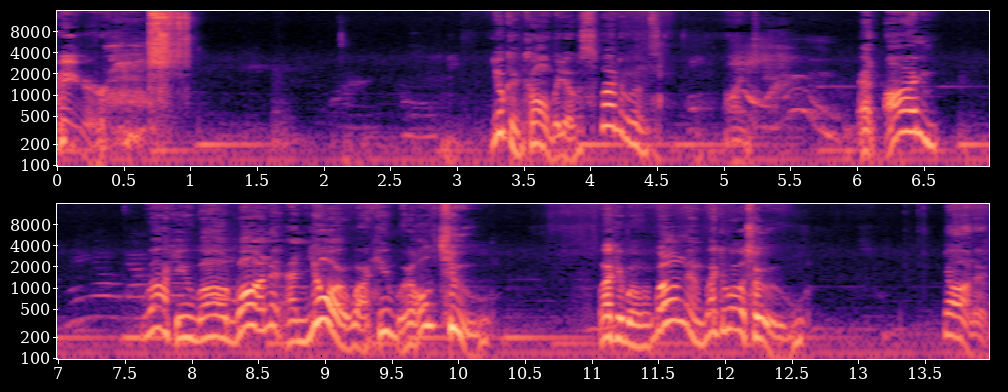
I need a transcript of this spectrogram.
Here. You can call me a Spider-Man. And I'm Wacky World 1 and you're Wacky World 2. Wacky World 1 and Wacky World 2. Got it.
